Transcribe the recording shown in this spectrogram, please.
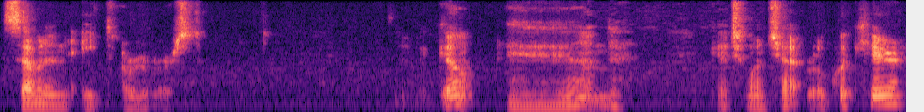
7 and 8 are reversed there we go and catch one chat real quick here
